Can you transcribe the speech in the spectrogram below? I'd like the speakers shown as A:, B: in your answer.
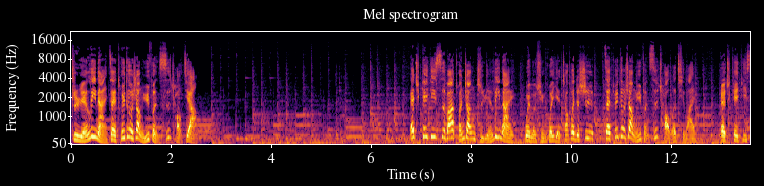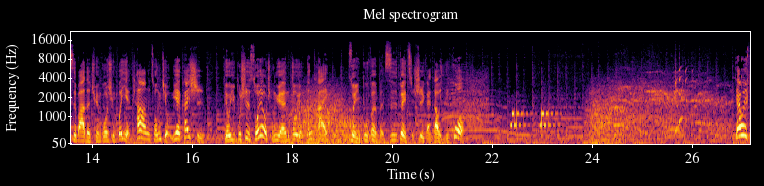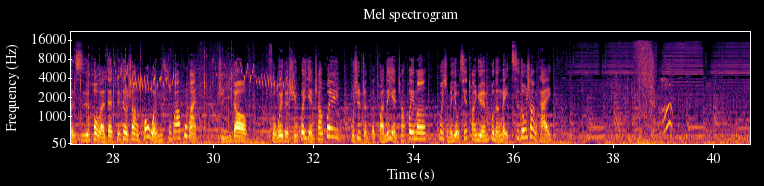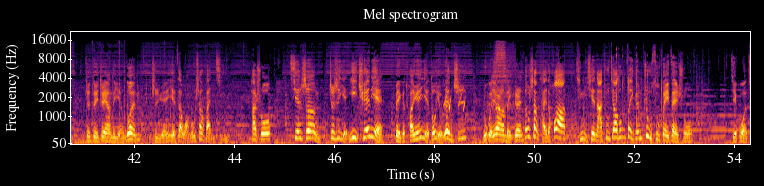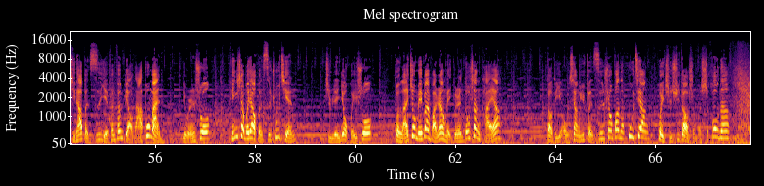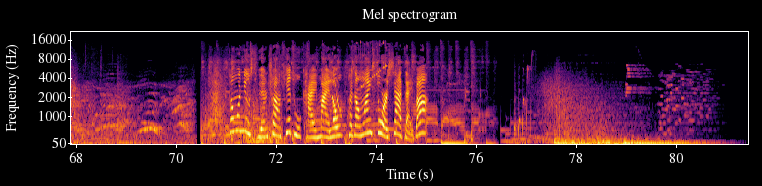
A: 指原丽乃在推特上与粉丝吵架。HKT 四八团长指原丽乃为了巡回演唱会的事，在推特上与粉丝吵了起来。HKT 四八的全国巡回演唱从九月开始，由于不是所有成员都有登台，所以部分粉丝对此事感到疑惑。该位粉丝后来在推特上 po 文抒发不满，质疑道：“所谓的巡回演唱会不是整个团的演唱会吗？为什么有些团员不能每次都上台？”针对这样的言论，指原也在网络上反击。他说：“先生，这是演艺圈耶，每个团员也都有认知。如果要让每个人都上台的话，请你先拿出交通费跟住宿费再说。”结果，其他粉丝也纷纷表达不满。有人说：“凭什么要粉丝出钱？”指原又回说：“本来就没办法让每个人都上台啊。”到底偶像与粉丝双方的互呛会持续到什么时候呢 news？
B: 原创贴图开卖喽！快到 Line Store 下载吧。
